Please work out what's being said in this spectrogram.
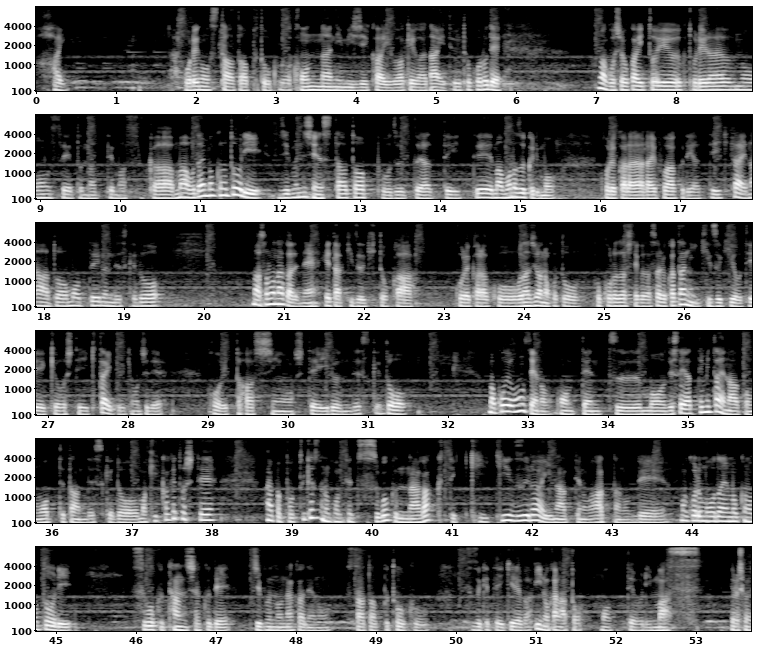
はい。俺のスタートアップトークがこんなに短いわけがないというところで、まあ、ご紹介というトレーラーの音声となってますが、まあ、お題目の通り自分自身スタートアップをずっとやっていて、ま、ものづくりもこれからライフワークでやっていきたいなとは思っているんですけど、まあ、その中でね得た気づきとかこれからこう同じようなことを志してくださる方に気づきを提供していきたいという気持ちでこういった発信をしているんですけど、まあ、こういう音声のコンテンツも実際やってみたいなと思ってたんですけど、まあ、きっかけとしてやっぱポッドキャストのコンテンツすごく長くて聞きづらいなっていうのがあったので、まあ、これもお題目の通りすごく短尺で自分の中でのスタートアップトークを続けていければいいのかなと思っております。よろしくお願いします。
